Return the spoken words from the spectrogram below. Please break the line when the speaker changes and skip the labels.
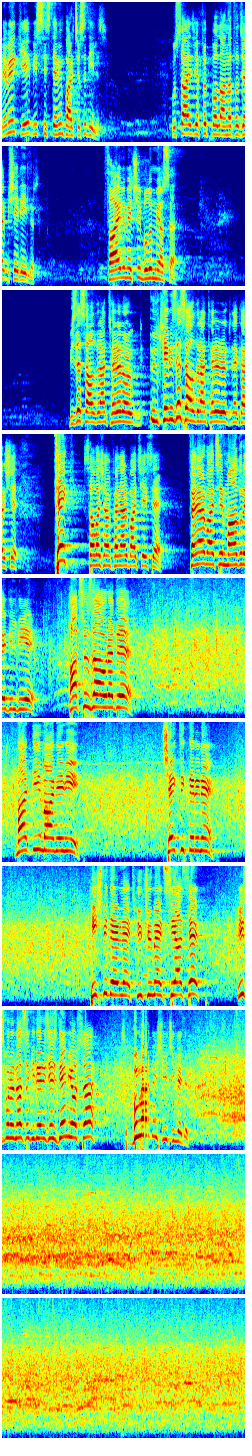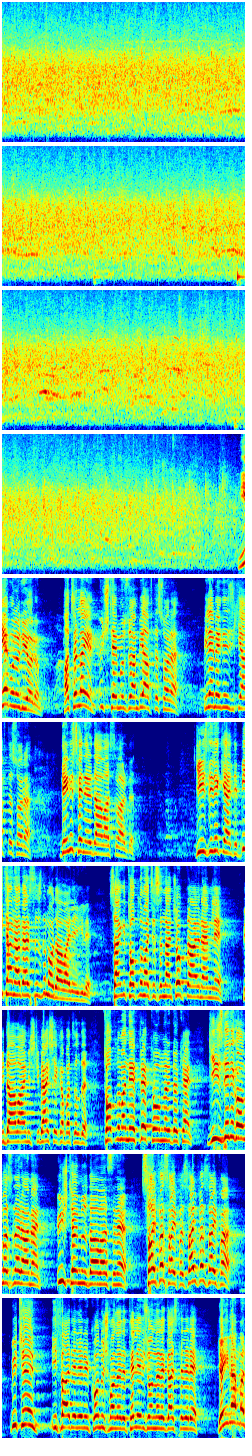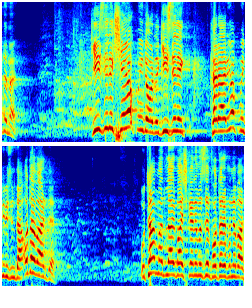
Demek ki biz sistemin parçası değiliz. Bu sadece futbolla anlatılacak bir şey değildir. Faili meçhul bulunmuyorsa, bize saldıran terör ülkemize saldıran terör örgütüne karşı tek savaşan Fenerbahçe ise Fenerbahçe'nin mağdur edildiği, haksızlığa uğradığı, maddi manevi çektiklerine hiçbir devlet, hükümet, siyaset biz bunu nasıl gidereceğiz demiyorsa bunlar da işin içindedir. Niye bunu diyorum? Hatırlayın 3 Temmuz'dan bir hafta sonra, bilemediniz iki hafta sonra Deniz Feneri davası vardı. Gizlilik geldi. Bir tane haber sızdı mı o davayla ilgili? Sanki toplum açısından çok daha önemli bir davaymış gibi her şey kapatıldı. Topluma nefret tohumları döken, gizlilik olmasına rağmen 3 Temmuz davasını sayfa sayfa sayfa sayfa bütün ifadeleri, konuşmaları, televizyonlara, gazetelere yayınlanmadı mı? Gizlilik şey yok muydu orada? Gizlilik kararı yok muydu bizim daha? O da vardı. Utanmadılar başkanımızın fotoğrafını bas.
